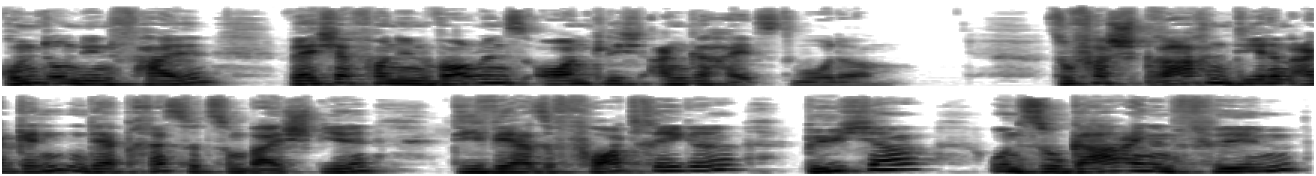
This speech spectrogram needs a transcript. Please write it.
rund um den Fall, welcher von den Warrens ordentlich angeheizt wurde. So versprachen deren Agenten der Presse zum Beispiel diverse Vorträge, Bücher und sogar einen Film,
